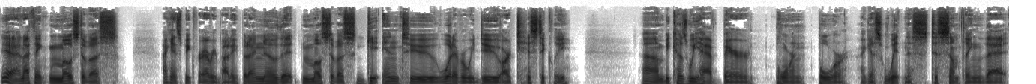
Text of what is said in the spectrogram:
Yeah, and I think most of us, I can't speak for everybody, but I know that most of us get into whatever we do artistically um, because we have bear born bore, I guess, witness to something that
